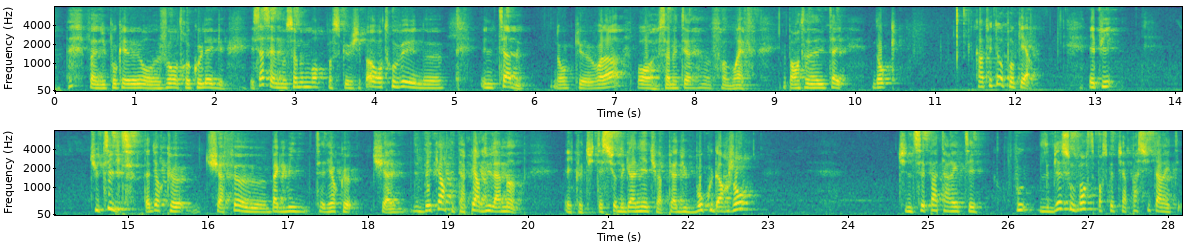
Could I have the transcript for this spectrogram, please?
enfin, du poker de Lyon, on joue entre collègues. Et ça, ça me, ça me manque parce que j'ai pas retrouvé une, une table. Donc euh, voilà, bon, ça m'intéresse. Enfin bref, je vais pas rentrer dans les détails. Donc, quand tu étais au poker, et puis tu tiltes, c'est-à-dire que tu as fait un backbeat, c'est-à-dire que tu as des cartes et tu as perdu la main et que tu t'es sûr de gagner, tu as perdu beaucoup d'argent, tu ne sais pas t'arrêter. Bien souvent, c'est parce que tu n'as pas su t'arrêter.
